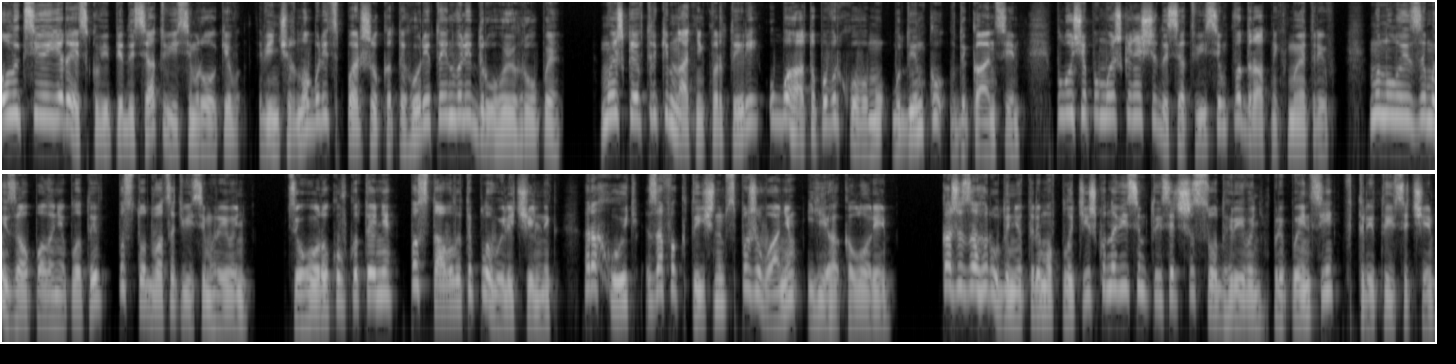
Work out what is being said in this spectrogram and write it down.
Олексію Яреськові 58 років. Він чорнобилець першої категорії та інвалід другої групи. Мешкає в трикімнатній квартирі у багатоповерховому будинку в Диканці. Площа помешкання 68 квадратних метрів. Минулої зими за опалення платив по 128 гривень. Цього року в котельні поставили тепловий лічильник. Рахують за фактичним споживанням гігакалорій. Каже, за грудень отримав платіжку на 8600 гривень, при пенсії в 3 тисячі.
